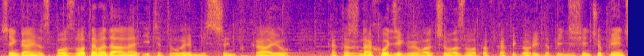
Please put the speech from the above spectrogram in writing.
sięgając po złote medale i tytuły mistrzyń kraju. Katarzyna Chudzik wywalczyła złoto w kategorii do 55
